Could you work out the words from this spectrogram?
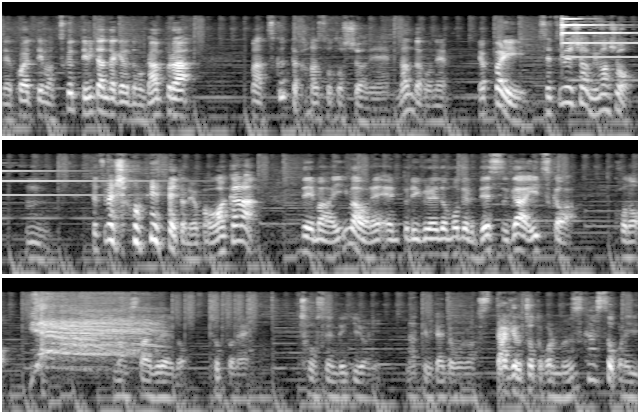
ね、こうやって今作ってみたんだけれどもガンプラ、まあ、作った感想としてはねなんだろうね。やっぱり説明書を見ましょう、うん、説明書を見ないとねやっぱ分からん。でまあ今はねエントリーグレードモデルですがいつかはこのマスターグレードちょっとね挑戦できるようになってみたいと思います。だけどちょっとこれ難しそう。これ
